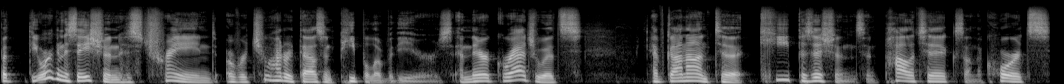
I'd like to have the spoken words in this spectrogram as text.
But the organization has trained over 200,000 people over the years, and their graduates have gone on to key positions in politics, on the courts.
